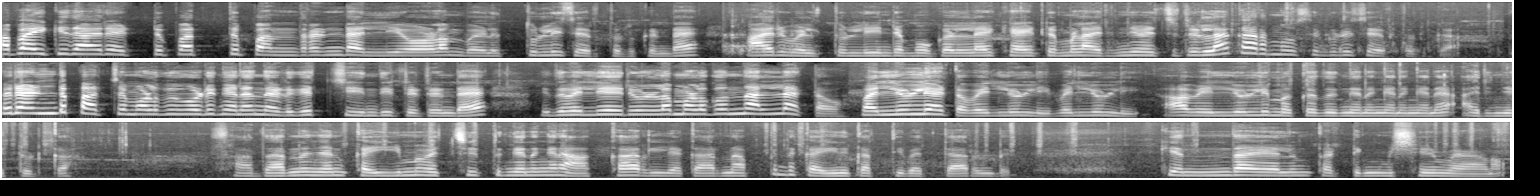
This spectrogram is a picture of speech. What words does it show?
അപ്പോൾ അതിക്ക് ഇതാ ഒരു എട്ട് പത്ത് പന്ത്രണ്ട് അല്ലിയോളം വെളുത്തുള്ളി ചേർത്ത് കൊടുക്കണ്ടേ. ആ ഒരു വെളുത്തുള്ളീന്റെ മുകളിലേക്കായിട്ട് നമ്മൾ അരിഞ്ഞ് വെച്ചിട്ടുള്ള കർമ്മൂസയും കൂടി ചേർത്ത് കൊടുക്കുക. അപ്പോൾ രണ്ട് പച്ചമുളകും കൂടി ഇങ്ങനെ നെടുകെ ചീന്തിട്ടിട്ടുണ്ട് ഇത് വലിയ എരിവുള്ള മുളകൊന്നും അല്ല കേട്ടോ. വല്യുള്ളി കേട്ടോ വല്യുള്ളി വല്യുള്ളി ആ വെല്ലുള്ളി മൊക്കെ ഇത് ഇങ്ങനെ ഇങ്ങനെ ഇങ്ങനെ അരിഞ്ഞിട്ട് കൊടുക്കുക. സാധാരണ ഞാൻ കൈമ വെച്ചിട്ട് ഇങ്ങനെ ഇങ്ങനെ ആക്കാറില്ല. കാരണം അപ്പം എന്റെ കയ്യിൽ കത്തി പറ്റാറുണ്ട്. എനിക്ക് എന്തായാലും കട്ടിങ് മെഷീൻ വേണം.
